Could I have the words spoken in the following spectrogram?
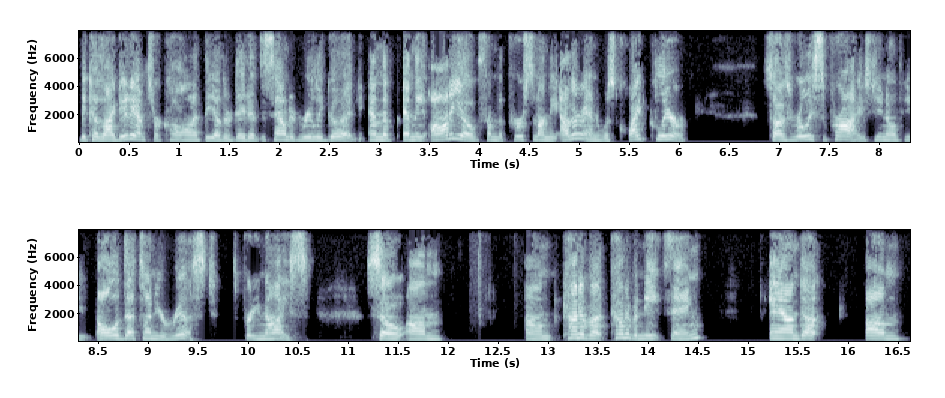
because I did answer a call on it the other day that it sounded really good, and the and the audio from the person on the other end was quite clear. So I was really surprised. You know, if you all of that's on your wrist, it's pretty nice. So um, um, kind of a kind of a neat thing. And uh, um,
